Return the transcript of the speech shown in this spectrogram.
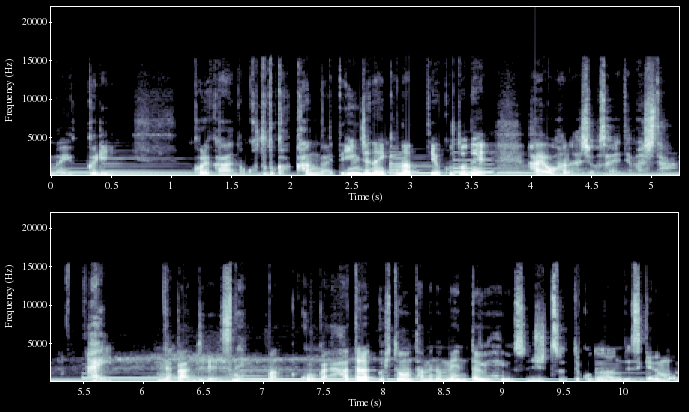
まあ、ゆっくり、これからのこととか考えていいんじゃないかなっていうことで、はい、お話をされてました。はい。こんな感じでですね、まあ、今回働く人のためのメンタルヘルス術ってことなんですけども、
